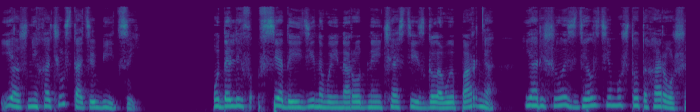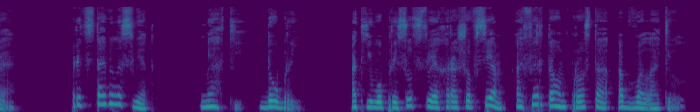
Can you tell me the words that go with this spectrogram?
Я ж не хочу стать убийцей. Удалив все до единого инородные части из головы парня, я решила сделать ему что-то хорошее. Представила свет. Мягкий, добрый. От его присутствия хорошо всем, а Ферта он просто обволакивал.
